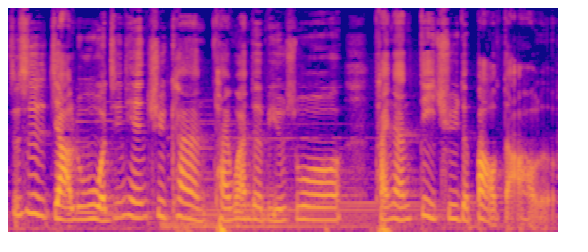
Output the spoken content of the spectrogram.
就是假如我今天去看台湾的，比如说台南地区的报道好了，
